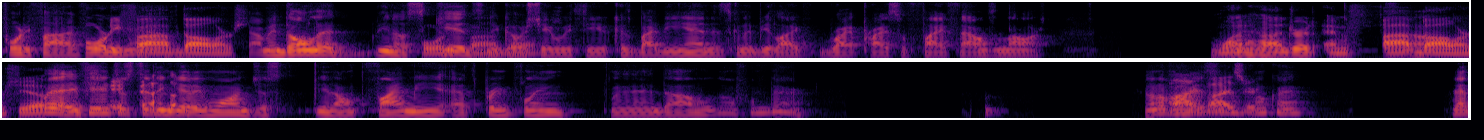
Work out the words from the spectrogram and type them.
45 Forty five dollars. yeah. i mean don't let you know skids $45. negotiate with you because by the end it's going to be like right price of five thousand dollars One hundred and five dollars. Yep. well, yeah, if you're interested in getting one just you know find me at spring fling and uh, we'll go from there you want a I want a visor? visor. okay I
